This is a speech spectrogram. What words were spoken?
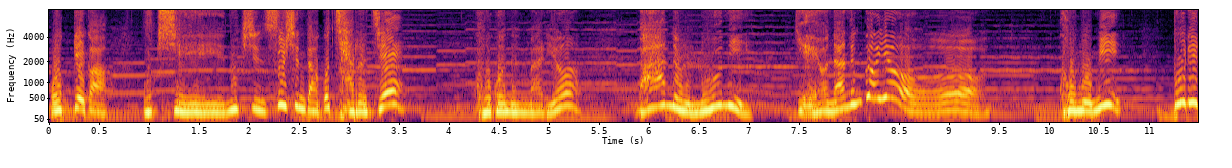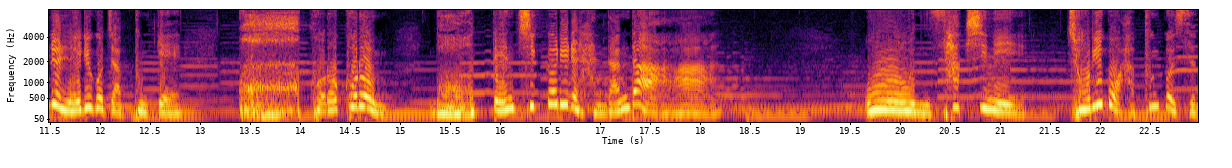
어깨가 욱신 욱신 쑤신다고 자르제? 그거는 말이여 마늘 눈이 깨어나는 거여. 그놈이 뿌리를 내리고자 품게 코로코롬 못된 짓거리를 한단다. 온 삭신이 저리고 아픈 것은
